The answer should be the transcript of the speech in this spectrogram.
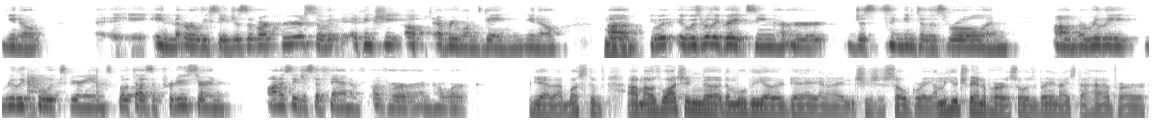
you know in the early stages of our careers. So I think she upped everyone's game. You know, Right. um, it, wa- it was really great seeing her just sink into this role and um, a really really cool experience both as a producer and honestly just a fan of, of her and her work Yeah, that must have. Um, I was watching the the movie the other day, and I and she's just so great. I'm a huge fan of hers, so it was very nice to have her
